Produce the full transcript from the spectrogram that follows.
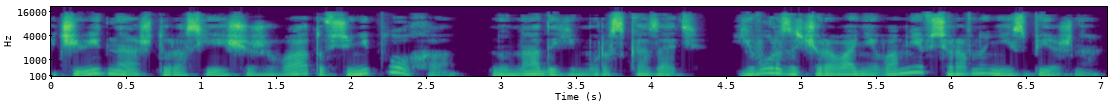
Очевидно, что раз я еще жива, то все неплохо, но надо ему рассказать. Его разочарование во мне все равно неизбежно.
